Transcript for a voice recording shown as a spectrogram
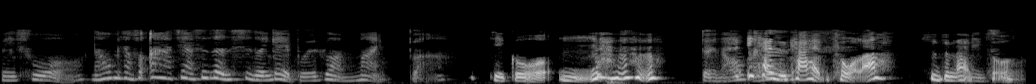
没错。然后我们想说啊，既然是认识的，应该也不会乱卖吧？结果，嗯，对，然后 一开始开还不错啦，是真的还不错。错。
